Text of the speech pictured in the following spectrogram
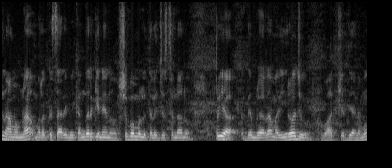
నామంన మరొకసారి మీకు అందరికీ నేను శుభములు తెలియజేస్తున్నాను. ప్రియ దెమ్రారా మరి ఈరోజు వాక్య ధ్యానము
